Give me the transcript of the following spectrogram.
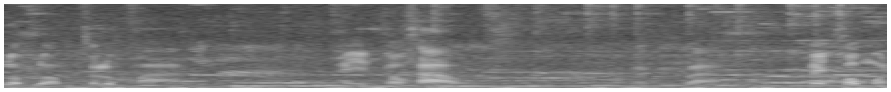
รวบรวมสรุปมาให้เห็นคร่าวๆก็คือว่าไปครบหมด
